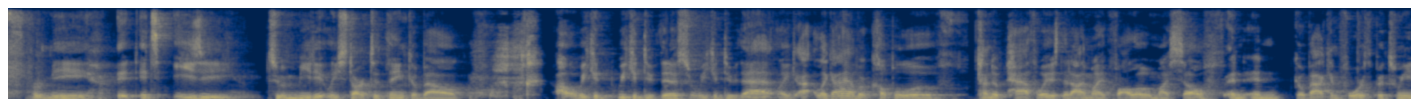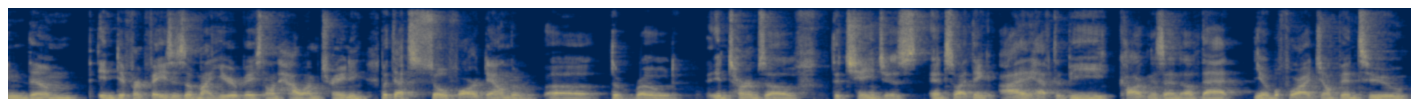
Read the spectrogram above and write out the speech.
for me, it, it's easy to immediately start to think about oh we could we could do this or we could do that like I, like I have a couple of kind of pathways that I might follow myself and and go back and forth between them in different phases of my year based on how I'm training. But that's so far down the uh, the road in terms of the changes, and so I think I have to be cognizant of that. You know, before I jump into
